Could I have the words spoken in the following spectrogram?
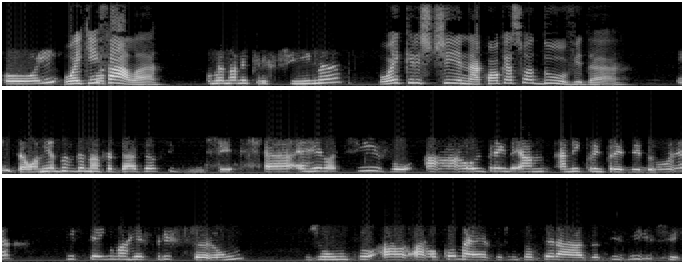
Oi, Oi, quem fala? O meu nome é Cristina. Oi, Cristina, qual que é a sua dúvida? Então, a minha dúvida, na verdade, é o seguinte: ah, é relativo ao empreende à, à microempreendedora que tem uma restrição junto ao, ao comércio, junto ao Serasa. Se existe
